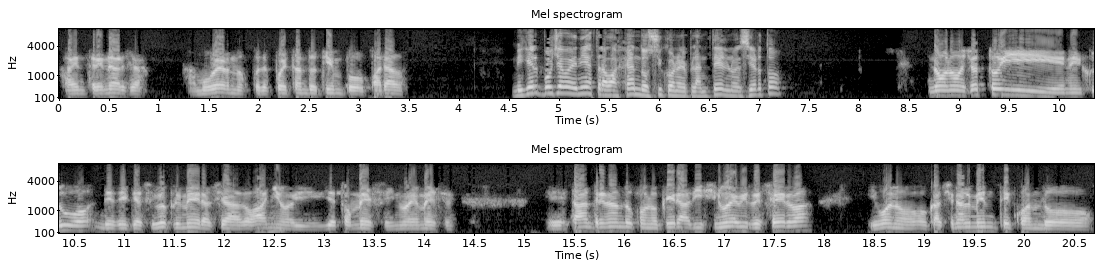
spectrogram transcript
a entrenar ya, a movernos pues, después de tanto tiempo parado. Miguel, vos ya venías trabajando sí con el plantel, ¿no es cierto? No, no, yo estoy en el club desde que subió primera, o sea, dos años y, estos meses y nueve meses. Eh, estaba entrenando con lo que era 19 y reserva, y bueno, ocasionalmente cuando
